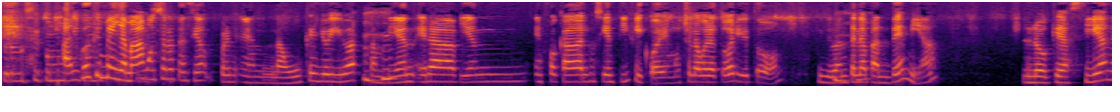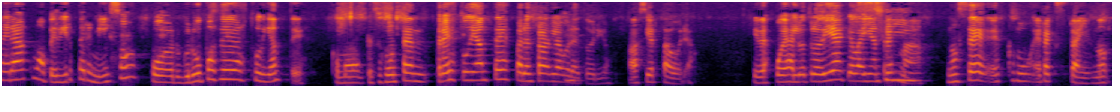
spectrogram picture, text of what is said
Pero no sé cómo. Algo que me llamaba mucho la atención, pues, en la U que yo iba también era bien enfocada en lo científico, hay mucho laboratorio y todo. Y durante la pandemia, lo que hacían era como pedir permiso por grupos de estudiantes, como que se junten tres estudiantes para entrar al laboratorio a cierta hora. Y después al otro día que vayan tres más. No sé, es como, era extraño. No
